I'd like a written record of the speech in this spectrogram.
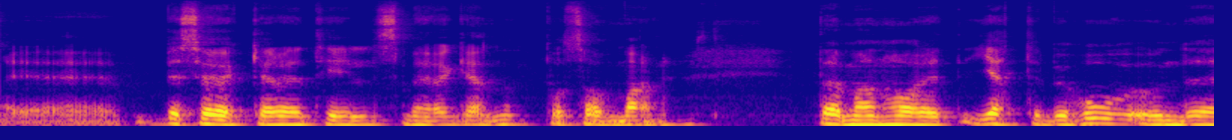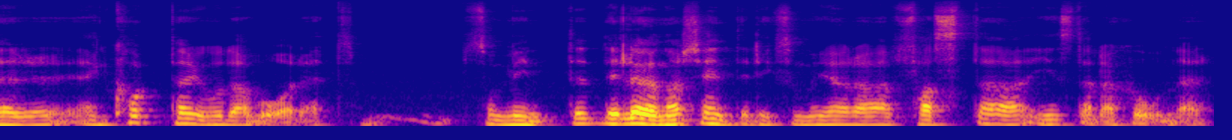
eh, besökare till Smögen på sommaren. Mm. Där man har ett jättebehov under en kort period av året. Som inte, det lönar sig inte liksom att göra fasta installationer.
